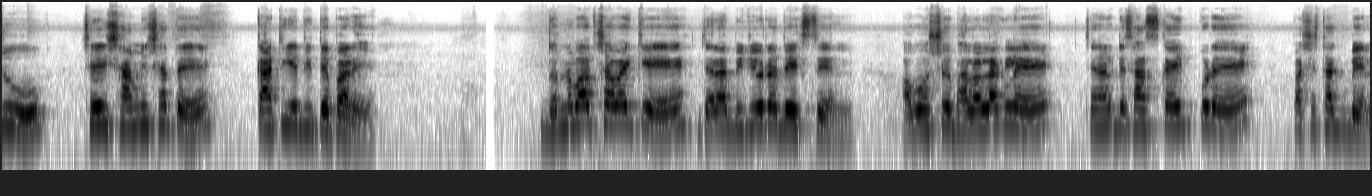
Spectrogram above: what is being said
যুগ সেই স্বামীর সাথে কাটিয়ে দিতে পারে। ধন্যবাদ সবাইকে যারা ভিডিওটা দেখছেন। অবশ্যই ভালো লাগলে চ্যানেলটি সাবস্ক্রাইব করে পাশে থাকবেন।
